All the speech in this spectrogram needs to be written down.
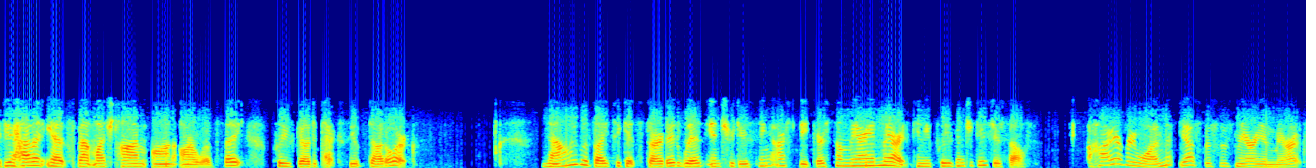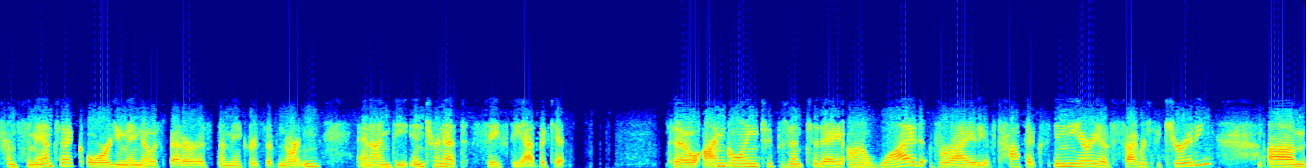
if you haven't yet spent much time on our website, please go to TechSoup.org. Now I would like to get started with introducing our speaker. So Marian Merritt, can you please introduce yourself? Hi everyone. Yes, this is Marian Merritt from Symantec, or you may know us better as the makers of Norton, and I'm the Internet Safety Advocate. So I'm going to present today on a wide variety of topics in the area of cybersecurity. Um,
